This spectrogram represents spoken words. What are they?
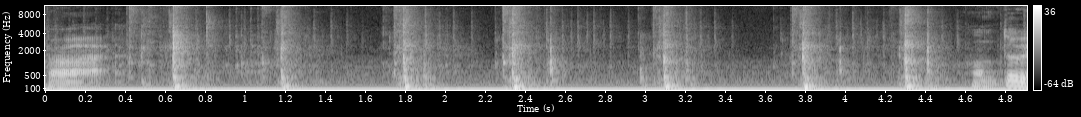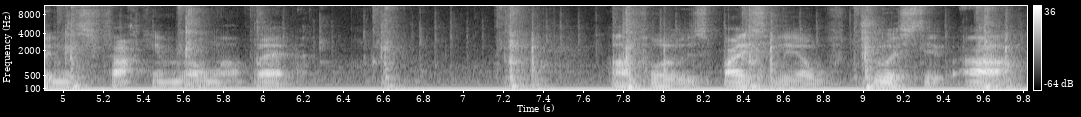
Right. I'm doing this fucking wrong I bet. I thought it was basically a joystick. Ah.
